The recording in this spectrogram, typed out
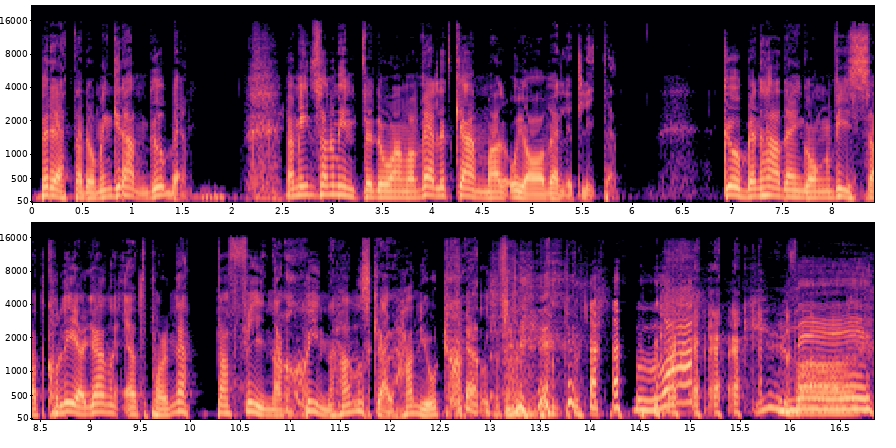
berättade om en granngubbe. Jag minns honom inte då han var väldigt gammal och jag väldigt liten. Gubben hade en gång visat kollegan ett par nätta fina skinnhandskar han gjort själv. Va? Nej.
